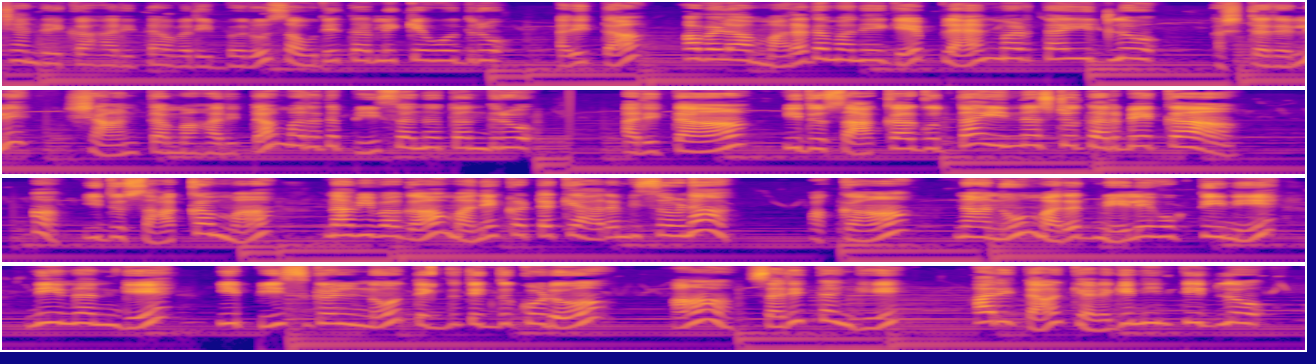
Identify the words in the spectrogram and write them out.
ಚಂದ್ರಿಕಾ, ಹರಿತ ಅವರಿಬ್ಬರು ಸೌದೆ ತರ್ಲಿಕ್ಕೆ ಹೋದ್ರು. ಹರಿತಾ ಅವಳ ಮರದ ಮನೆಗೆ ಪ್ಲಾನ್ ಮಾಡ್ತಾ ಇದ್ಲು. ಅಷ್ಟರಲ್ಲಿ ಶಾಂತಮ್ಮ, ಹರಿತ ಮರದ ಪೀಸನ್ನು ತಂದ್ರು. ಹರಿತಾ, ಇದು ಸಾಕಾಗುತ್ತಾ ಇನ್ನಷ್ಟು ತರ್ಬೇಕಾ? ಇದು ಸಾಕಮ್ಮ. ನಾವಿವಾಗ ಮನೆ ಕಟ್ಟಕ್ಕೆ ಆರಂಭಿಸೋಣ. ಅಕ್ಕ, ನಾನು ಮರದ ಮೇಲೆ ಹೋಗ್ತೀನಿ. ನೀ ನನ್ಗೆ ಈ ಪೀಸ್ಗಳನ್ನು ತೆಗೆದು ತೆಗ್ದು ಕೊಡು. ಆ, ಸರಿ ತಂಗಿ. ಹರಿತಾ ಕೆಳಗೆ ನಿಂತಿದ್ಲು.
